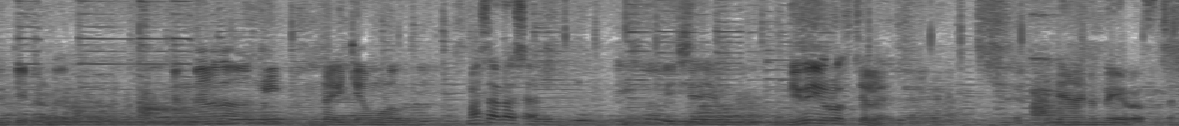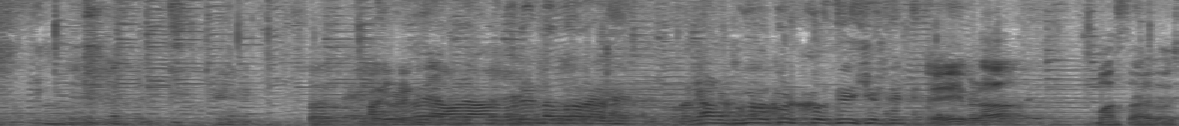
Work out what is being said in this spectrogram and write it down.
എത്തിയിട്ടുണ്ട്. എന്താണ് താങ്കൾ കഴിക്കാൻ പോണത്? മസാല ദോശ. നീ നെയ് റോസ്റ്റ് അല്ലേ? ഞാനും നെയ് ഏ ഇവിടെ മസാല ദോശ.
